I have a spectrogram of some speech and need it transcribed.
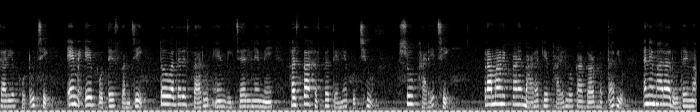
કાર્ય ખોટું છે. એમ એ પોતે સમજે, તો વધારે સારું એમ વિચારીને મેં હસતા હસતા તેને પૂછ્યું, શું ફાળે છે? પ્રામાણિકપણે બાળકે ફાળેલો કાગળ બતાવ્યો અને મારા હૃદયમાં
